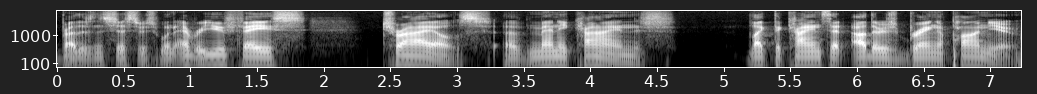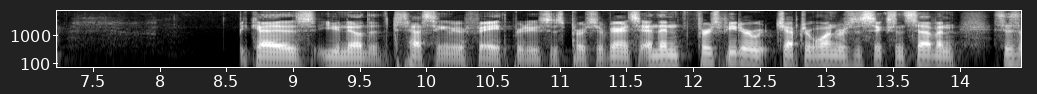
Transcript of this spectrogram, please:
brothers and sisters, whenever you face trials of many kinds, like the kinds that others bring upon you because you know that the testing of your faith produces perseverance. And then 1 Peter chapter 1 verses 6 and 7 says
